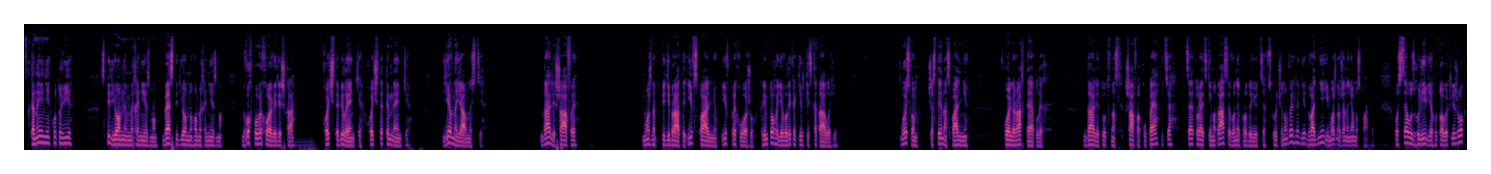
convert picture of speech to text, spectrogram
в тканині кутові з підйомним механізмом, без підйомного механізму, двохповерхові ліжка. Хочете біленькі, хочете темненькі. Є в наявності. Далі шафи. Можна підібрати і в спальню, і в прихожу. Крім того, є велика кількість каталогів. Ось вам частина спальні в кольорах теплих. Далі тут у нас шафа купе. Це, турецькі матраси, вони продаються в скрученому вигляді два дні і можна вже на ньому спати. Ось це узголів'я готових ліжок,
